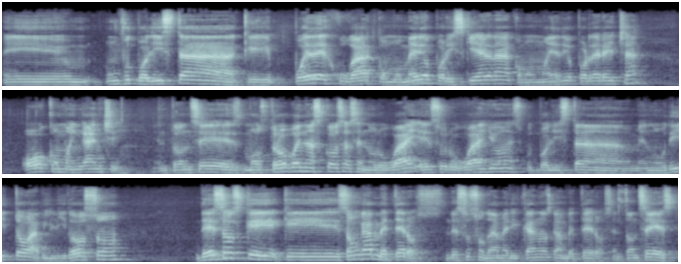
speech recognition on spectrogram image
Eh, un futbolista que puede jugar como medio por izquierda, como medio por derecha o como enganche. Entonces mostró buenas cosas en Uruguay, es uruguayo, es futbolista menudito, habilidoso, de esos que, son gambeteros, de esos sudamericanos gambeteros. Entonces,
